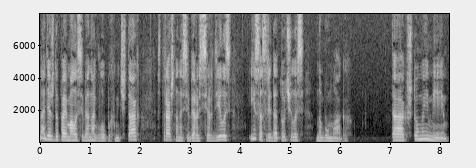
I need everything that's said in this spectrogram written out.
Надежда поймала себя на глупых мечтах, страшно на себя рассердилась и сосредоточилась на бумагах. Так, что мы имеем?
